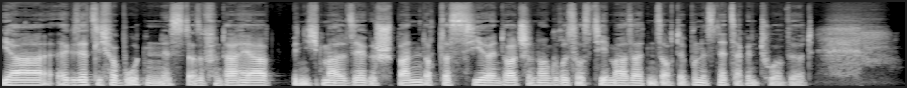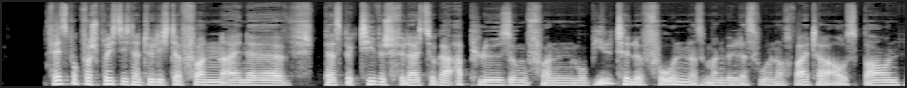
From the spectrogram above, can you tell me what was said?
ja äh, gesetzlich verboten ist. Also von daher bin ich mal sehr gespannt, ob das hier in Deutschland noch ein größeres Thema seitens auch der Bundesnetzagentur wird. Facebook verspricht sich natürlich davon eine perspektivisch vielleicht sogar Ablösung von Mobiltelefonen. Also man will das wohl noch weiter ausbauen.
